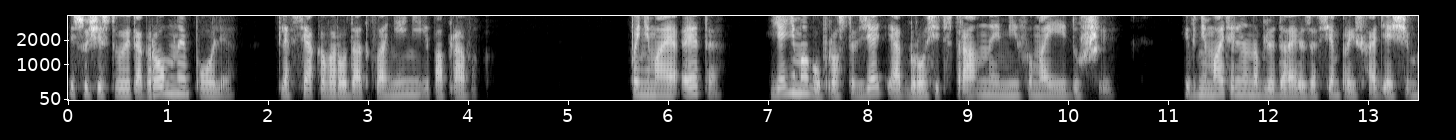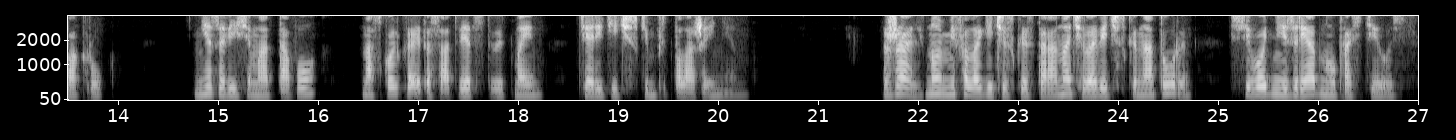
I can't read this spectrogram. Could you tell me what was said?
и существует огромное поле для всякого рода отклонений и поправок. Понимая это, я не могу просто взять и отбросить странные мифы моей души и внимательно наблюдаю за всем происходящим вокруг, независимо от того, насколько это соответствует моим теоретическим предположениям. Жаль, но мифологическая сторона человеческой натуры сегодня изрядно упростилась.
